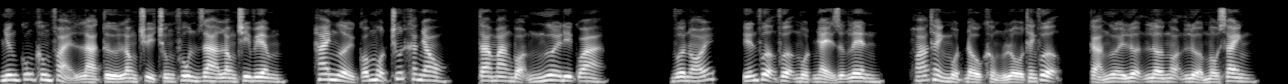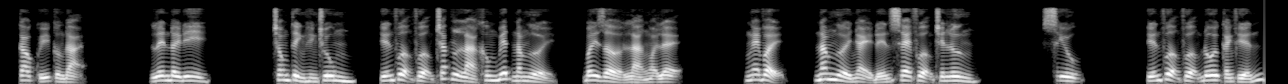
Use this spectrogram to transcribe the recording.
nhưng cũng không phải là từ long trùy trùng phun ra long chi viêm, hai người có một chút khác nhau, ta mang bọn ngươi đi qua. Vừa nói, Yến Phượng Phượng một nhảy dựng lên, hóa thành một đầu khổng lồ thanh phượng, cả người lượn lờ ngọn lửa màu xanh, cao quý cường đại. Lên đây đi. Trong tình hình chung, Yến Phượng Phượng chắc là không biết năm người, bây giờ là ngoại lệ. Nghe vậy, năm người nhảy đến xe Phượng trên lưng. Siêu. Yến Phượng Phượng đôi cánh phiến,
